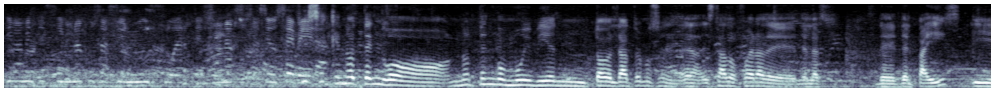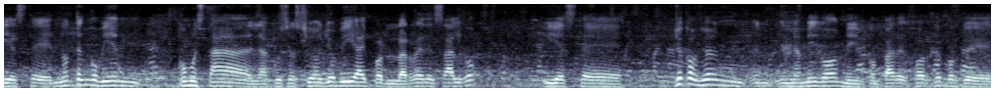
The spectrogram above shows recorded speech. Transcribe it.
Definitivamente sí, una acusación muy fuerte, ¿no? una acusación severa. Fíjese que no tengo, no tengo muy bien todo el dato, hemos eh, estado fuera de, de las, de- del país y este, no tengo bien cómo está la acusación. Yo vi ahí por las redes algo y este, yo confío en, mi amigo, mi compadre Jorge, porque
